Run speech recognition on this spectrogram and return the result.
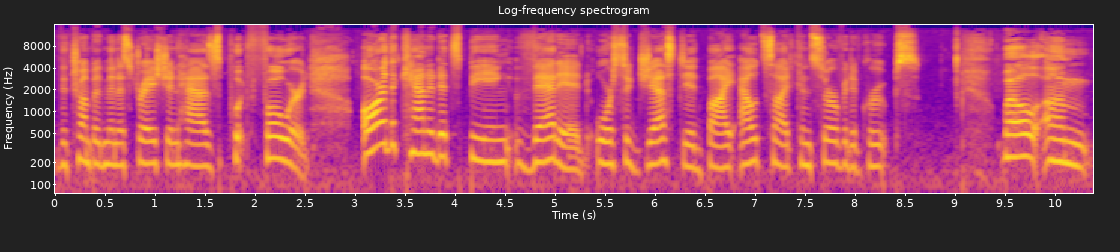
the Trump administration has put forward. Are the candidates being vetted or suggested by outside conservative groups? Well, um,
